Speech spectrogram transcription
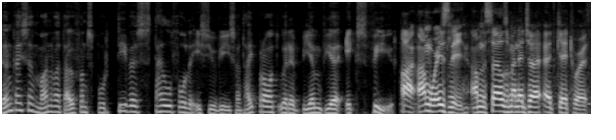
dink hy's 'n man wat hou van sportiewe, stylvolle SUV's want hy praat oor 'n BMW X4. Hi, I'm Wesley. I'm the sales manager at Gatworth.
